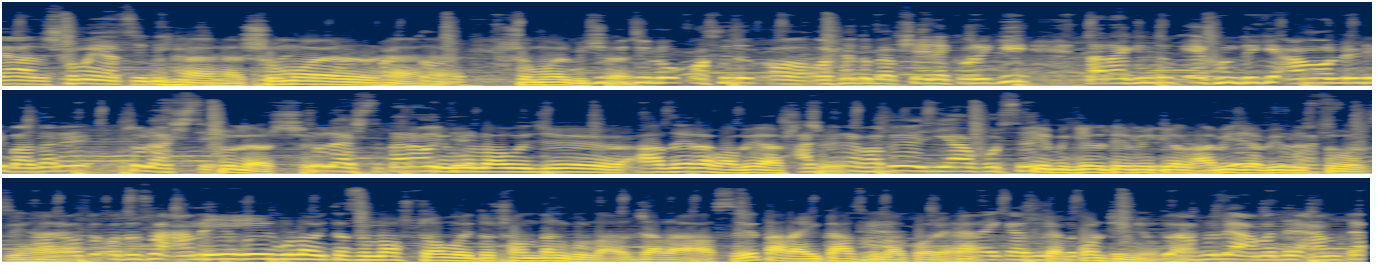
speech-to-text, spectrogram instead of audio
ইয়া সময় আছে। হ্যাঁ হ্যাঁ সময়ের হ্যাঁ হ্যাঁ। সময়ের বিষয়। কিছু লোক অসাধু অসাধু ব্যবসায়ীরা করে কি তারা কিন্তু এখন থেকে আম অলরেডি বাজারে চলে আসছে। চলে আসছে। চলে আসছে। তারা ওই যে ওই যে আজেরা ভাবে আসছে। আগেরা ভাবে ইয়া করছে। Chemical, টেমিক্যাল, হাবি জাবি বুঝতে পারছি, হ্যাঁ। অথচ আমি এইগুলো হইতেছে নষ্ট অবৈধ সন্তানগুলা যারা আছে তারা এই কাজগুলো করে হ্যাঁ কন্টিনিউ আসলে আমাদের আমটা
